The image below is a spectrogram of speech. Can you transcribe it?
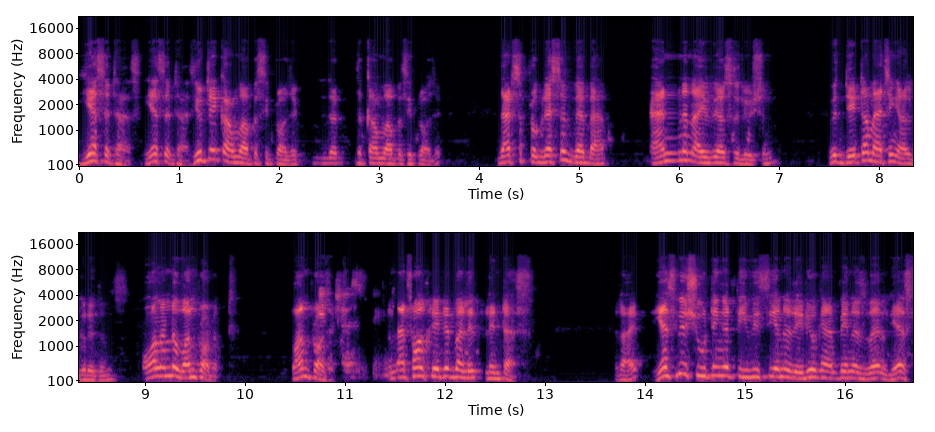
Yes, it has. Yes, it has. You take Kam Vapasi project, the, the Kam Vapasi project. That's a progressive web app and an IVR solution with data matching algorithms, all under one product, one project. And that's all created by Lintas. Right? Yes, we're shooting a TVC and a radio campaign as well. Yes.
